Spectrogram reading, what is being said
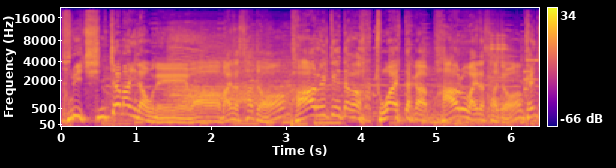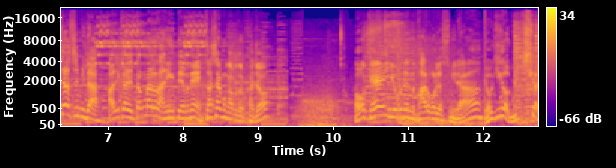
불이 진짜 많이 나오네. 와 마이너스 4점. 바로 1등 했다가 좋아했다가 바로 마이너스 4점. 괜찮습니다. 아직까지 떡락은 아니기 때문에 다시 한번 가보도록 하죠 오케이 이번에는 바로 걸렸습니다. 여기가 위치가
